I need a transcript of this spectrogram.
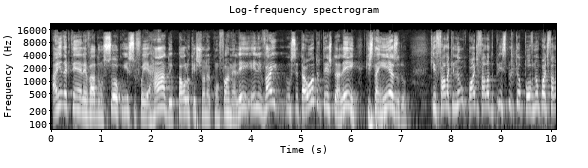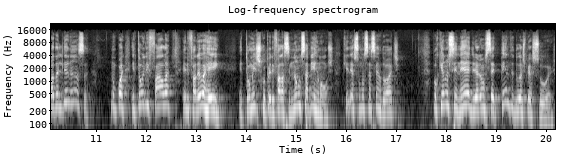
Ainda que tenha levado um soco isso foi errado, e Paulo questiona conforme a lei, ele vai citar outro texto da lei, que está em Êxodo, que fala que não pode falar do príncipe do teu povo, não pode falar da liderança. Não pode. Então ele fala, ele fala, eu errei. Então me desculpe, ele fala assim, não sabia, irmãos, que ele é sumo sacerdote. Porque no Sinédrio eram 72 pessoas.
